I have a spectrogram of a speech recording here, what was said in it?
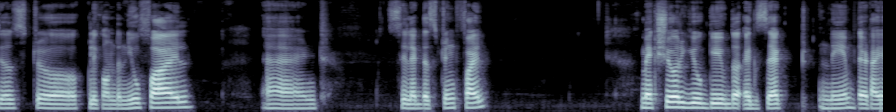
just click on the new file and select the string file. Make sure you give the exact name that i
